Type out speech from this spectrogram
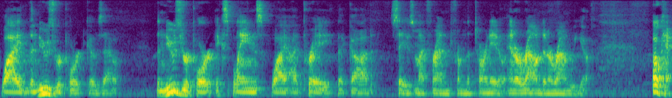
why the news report goes out. The news report explains why I pray that God saves my friend from the tornado, and around and around we go. Okay,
